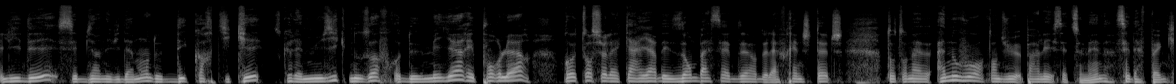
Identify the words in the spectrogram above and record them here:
l'idée, c'est bien évidemment de décortiquer ce que la musique nous offre de meilleur. Et pour l'heure, retour sur la carrière des ambassadeurs de la French Touch, dont on a à nouveau entendu parler cette semaine, c'est Daft Punk.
